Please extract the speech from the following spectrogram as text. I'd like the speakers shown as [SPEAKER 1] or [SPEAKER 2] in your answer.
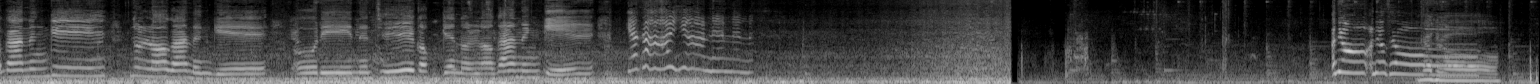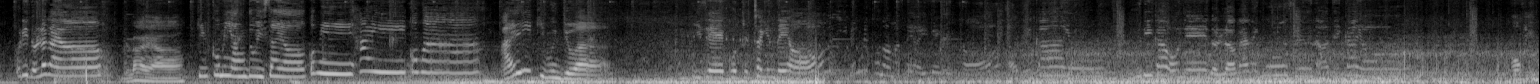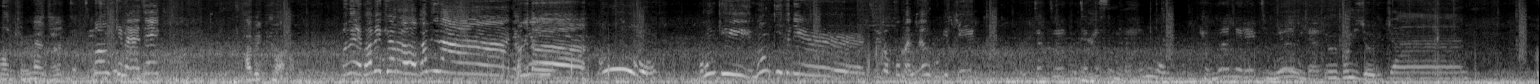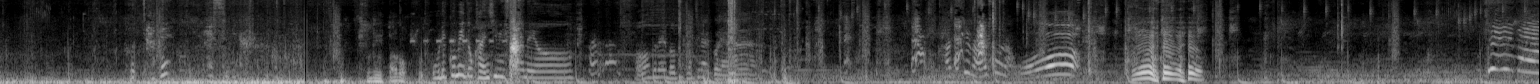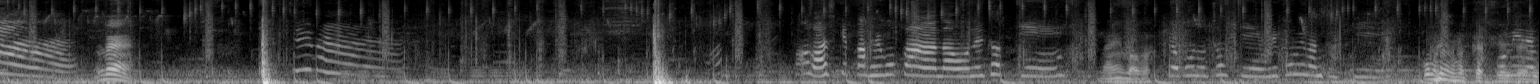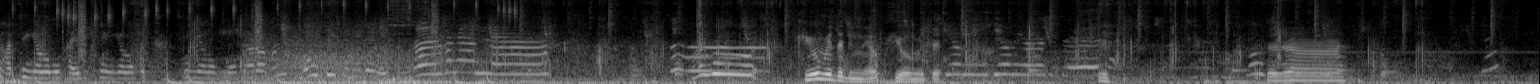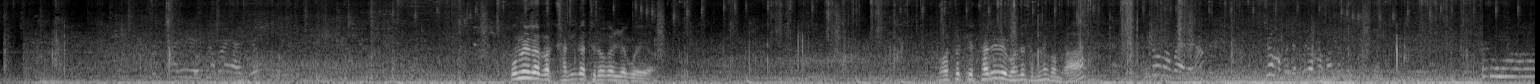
[SPEAKER 1] 놀러 가는 길 놀러 가는 길. 우리는 즐겁게 놀러 가는 길. 네네네. 안녕 안녕하세요.
[SPEAKER 2] 안녕하세요.
[SPEAKER 1] 우리 놀러 가요.
[SPEAKER 2] 몰라요.
[SPEAKER 1] 김꼬미 양도 있어요. 꼬미 하이 꼬마. 아이 기분 좋아. 이제 곧 도착인데요. 200m 남았대요 200m 어디 가요? 우리가 오늘 놀러 가는 곳은 어딜까요
[SPEAKER 2] 어, 이번 김매즈
[SPEAKER 1] 몽키 매직
[SPEAKER 2] 바베큐 하러.
[SPEAKER 1] 오늘 바베큐 하러 갑니다.
[SPEAKER 2] 갑니다.
[SPEAKER 1] 오, 몽키 몽키 드릴 즐겁고 만난 고깃집.
[SPEAKER 3] 목적지에 도착했습니다. 경로 안내를 종료합니다.
[SPEAKER 1] 여기 보이죠, 여기 짠. 도착을 했습니다.
[SPEAKER 2] 줄이 따로 없어.
[SPEAKER 1] 우리 꾸미도 관심 있어 하네요. 어 그래 너도 같이 갈 거야. 같이 갈 거라고.
[SPEAKER 2] 네.
[SPEAKER 1] 아 맛있겠다 배고파 나 오늘 첫끼
[SPEAKER 2] 많이 먹어.
[SPEAKER 1] 여보도 첫끼 우리 꼬미만 두끼
[SPEAKER 2] 꼬미는 같이
[SPEAKER 1] 꼬미는 밥 챙겨 먹고 간식 챙겨 먹고 다 챙겨 먹고 여러분 그립에 오신 걸 환영합니다
[SPEAKER 2] 아이고, 귀요미들 있네요, 귀요미들.
[SPEAKER 1] 귀요미 귀요미 아저씨들
[SPEAKER 2] 예. 짜잔.
[SPEAKER 1] 다리를 잡아야지
[SPEAKER 2] 꼬미가 막 자기가 들어가려고 해요. 어떻게 자리를 먼저 잡는 건가?
[SPEAKER 1] 들어가 봐야 되나? 들어가 보자 들어가 보자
